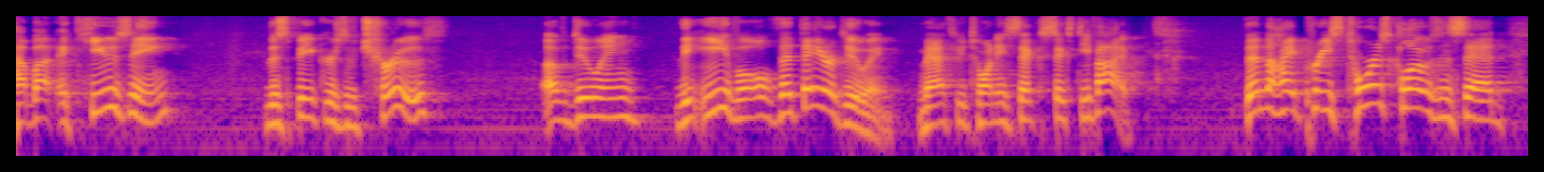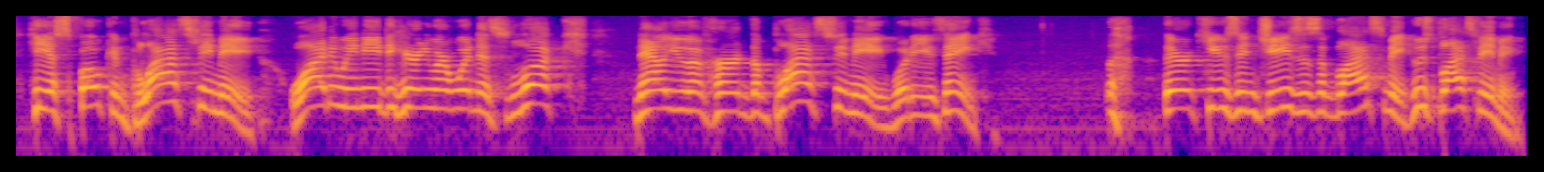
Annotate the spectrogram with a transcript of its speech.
How about accusing the speakers of truth of doing the evil that they are doing? Matthew 26, 65. Then the high priest tore his clothes and said, He has spoken blasphemy. Why do we need to hear any more witness? Look, now you have heard the blasphemy. What do you think? They're accusing Jesus of blasphemy. Who's blaspheming?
